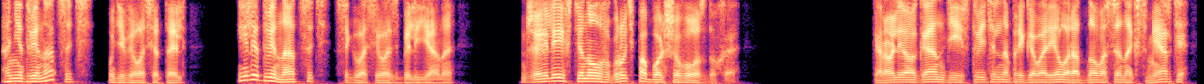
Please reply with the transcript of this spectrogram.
«А не двенадцать?» — удивилась Этель. «Или двенадцать», — согласилась Бельяна. Джейли втянул в грудь побольше воздуха. «Король Иоганн действительно приговорил родного сына к смерти?» —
